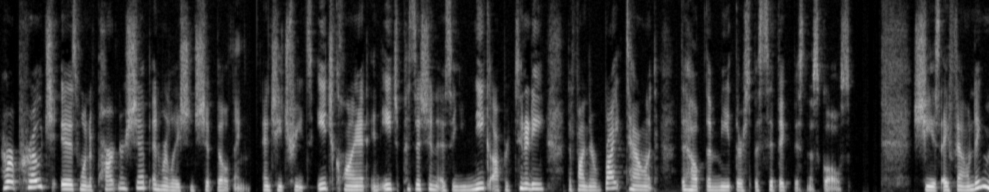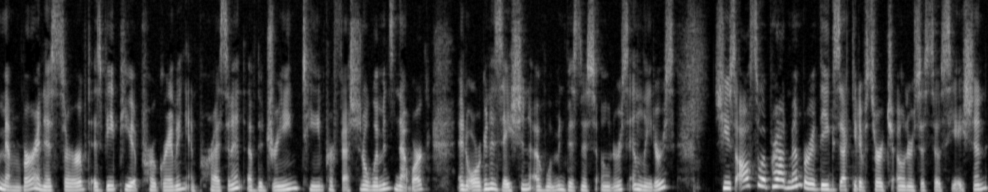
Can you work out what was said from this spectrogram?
Her approach is one of partnership and relationship building, and she treats each client in each position as a unique opportunity to find the right talent to help them meet their specific business goals. She is a founding member and has served as VP of Programming and President of the Dream Team Professional Women's Network, an organization of women business owners and leaders. She is also a proud member of the Executive Search Owners Association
